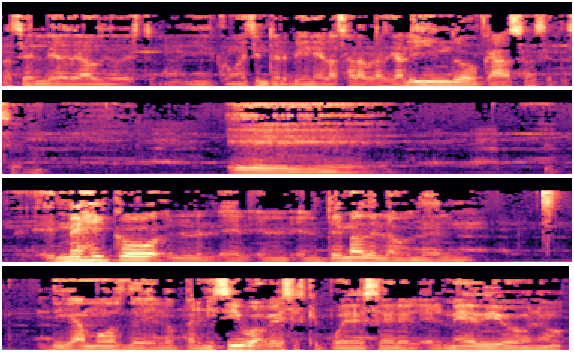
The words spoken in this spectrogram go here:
la celda de audio de esto, ¿no? Y con eso interviene la sala Blas Galindo, casas, etc., ¿no? Eh, en México el, tema del digamos, de lo permisivo a veces que puede ser el, medio, ¿no?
